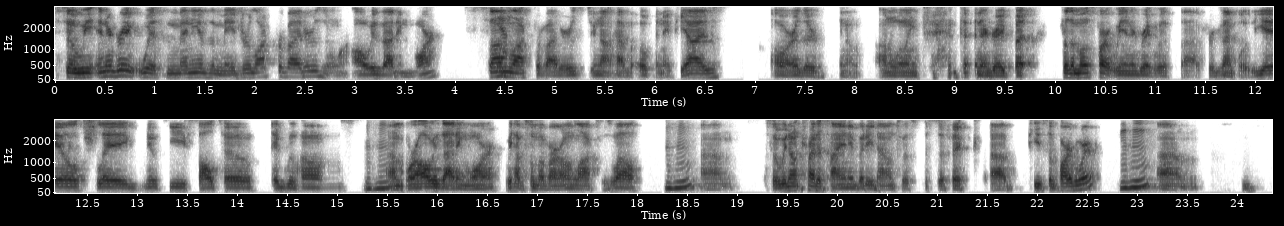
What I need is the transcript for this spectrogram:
So we integrate with many of the major lock providers, and we're always adding more. Some lock providers do not have open APIs or they're you know unwilling to, to integrate. But for the most part, we integrate with, uh, for example, Yale, Schlage, Nuki, Salto, Igloo Homes. Mm-hmm. Um, we're always adding more. We have some of our own locks as well. Mm-hmm. Um, so we don't try to tie anybody down to a specific uh, piece of hardware. Mm-hmm. Um,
